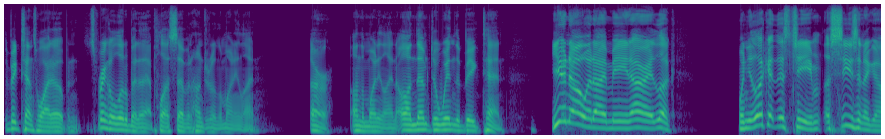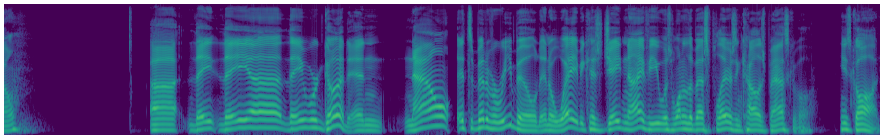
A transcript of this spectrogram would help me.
the Big Ten's wide open. Sprinkle a little bit of that plus seven hundred on the money line, or on the money line on them to win the Big Ten. You know what I mean? All right, look. When you look at this team a season ago, uh, they they uh, they were good, and now it's a bit of a rebuild in a way because Jaden Ivey was one of the best players in college basketball. He's gone.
